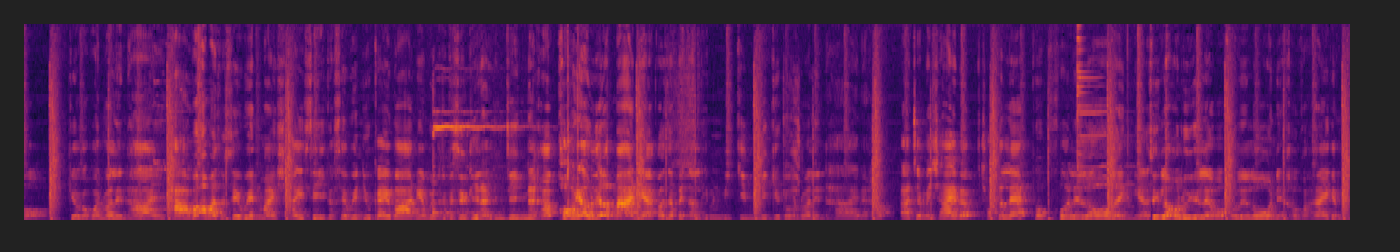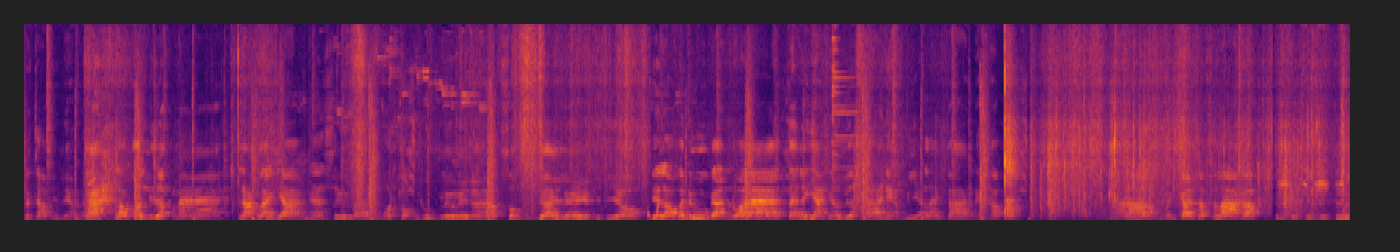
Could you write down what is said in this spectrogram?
ของเกี่ยวกับวันวาเลนไทน์ถามว่าเอามาจากเซเว่นไหมใช่สิก็เซเว่นอยู่ใกล้บ้านเนี่ยไม่รู้จะไปซื้อที่ไหนจริงๆนะครับของที่เราเลือกมาเนี่ยก็จะเป็นอะไรที่มันมีกิมมิคเกี่ยวกับวันวาเลนไทน์นะครับอาจจะไม่ใช่แบบช็อกโกแลตพวกโฟเรโลอะไรอย่างเงี้ยซึ่งเราก็รู้อยู่แล้วว่าโฟเรโลเนี่ยเขาก็ให้กันเป็นประจำอยู่แล้วนะเราก็เลือกมาหลากหลายอย่างนะซื้อมาทั้งหมด 2 ถุงเลยนะครับสองถุงใหญ่เลยกันทีเดียว เดี๋ยวเรามาดูกันว่าแต่ละอย่างที่เราเลือกมาเนี่ยมีอะไรบ้างนะครับอ่าเหมือนการจับฉลากครับตึ้งตึ้งตึ้งตึ้ง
